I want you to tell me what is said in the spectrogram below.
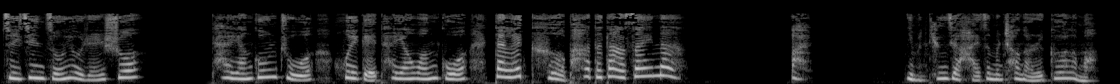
最近总有人说，太阳公主会给太阳王国带来可怕的大灾难。哎，你们听见孩子们唱的儿歌了吗？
